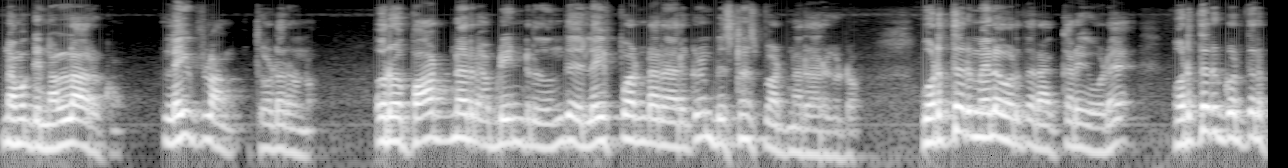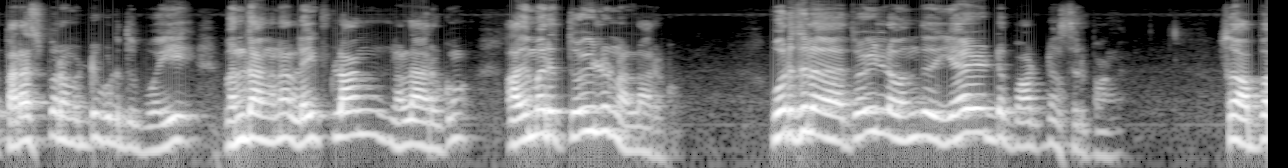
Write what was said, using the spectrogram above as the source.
நமக்கு நல்லா இருக்கும் லைஃப் லாங் தொடரணும். ஒரு பார்ட்னர் அப்படின்றது வந்து லைஃப் பார்ட்னராக இருக்கட்டும் பிஸ்னஸ் பார்ட்னராக இருக்கட்டும். ஒருத்தர் மேலே ஒருத்தர் அக்கறையோட ஒருத்தருக்கு ஒருத்தர் பரஸ்பரம் விட்டு கொடுத்து போய் வந்தாங்கன்னா லைஃப் லாங் நல்லாயிருக்கும் அது மாதிரி தொழிலும் நல்லாயிருக்கும் ஒரு சில தொழிலில் வந்து ஏழு எட்டு பார்ட்னர்ஸ் இருப்பாங்க. ஸோ அப்போ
